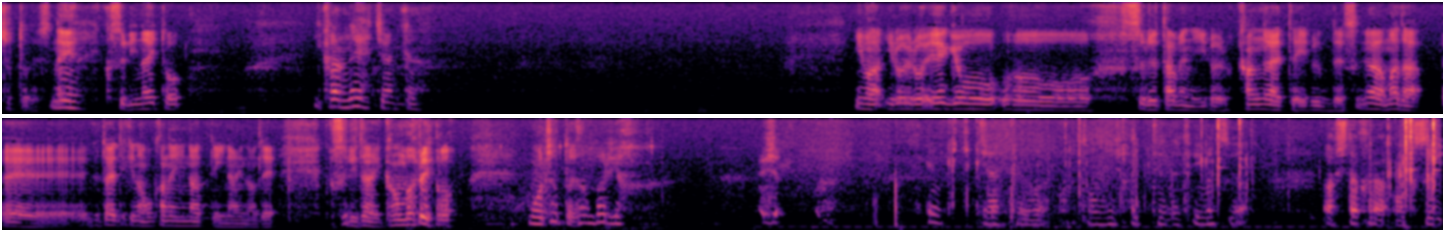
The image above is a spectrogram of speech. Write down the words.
ちょっとですね薬ないといかんねじゃんくん今いろいろ営業をするためにいろいろ考えているんですがまだ、えー、具体的なお金になっていないので薬代頑張るよ。もうちょっと頑張るよ。よいしょじゃあ今日は布団に入って寝ていますが明日からお薬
